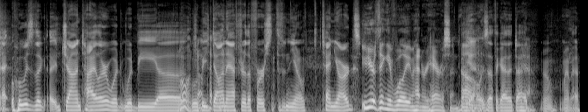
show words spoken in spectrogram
uh, who is the uh, John Tyler would would be uh, would John be Tyler. done after the first you know ten yards. You're thinking of William Henry Harrison. Oh, Yeah. is that the guy that died? Yeah. Oh, my bad.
